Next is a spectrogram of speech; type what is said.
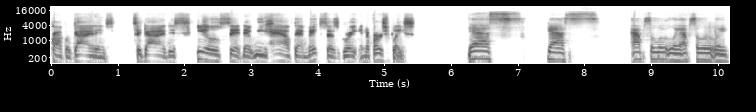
proper guidance to guide this skill set that we have that makes us great in the first place. Yes. Yes. Absolutely. Absolutely.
